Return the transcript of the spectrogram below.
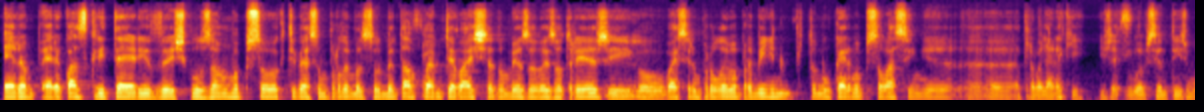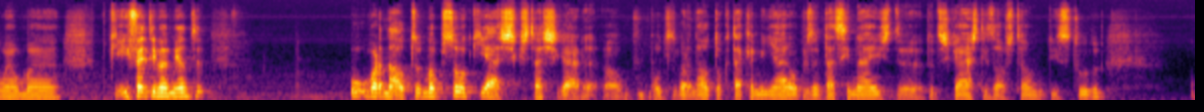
era, era quase critério de exclusão uma pessoa que tivesse um problema de saúde mental que vai meter baixa de um mês ou dois ou três e ou vai ser um problema para mim, e não- portanto não quero uma pessoa assim a, a- a trabalhar aqui. E, já- o absentismo é uma. Porque efetivamente o burnout, uma pessoa que acha que está a chegar a um ponto de burnout ou que está a caminhar ou apresentar sinais de, de desgaste, exaustão, disso tudo, o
